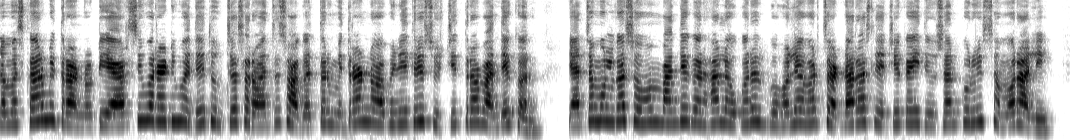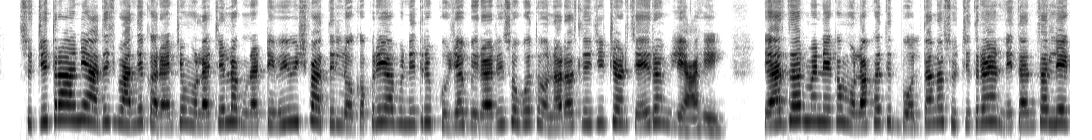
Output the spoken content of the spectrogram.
नमस्कार मित्रांनो टी आर सी मराठीमध्ये तुमचं सर्वांचं स्वागत. तर मित्रांनो अभिनेत्री सुचित्रा बांदेकर यांचा मुलगा सोहम बांदेकर हा लवकरच बोहल्यावर चढणार असल्याचे काही दिवसांपूर्वी समोर आले. सुचित्रा आणि आदेश बांदेकर यांच्या मुलाचे लग्न टीव्ही विश्वातील लोकप्रिय अभिनेत्री पूजा बिरारी सोबत होणार असल्याची चर्चाही रंगली आहे. याच दरम्यान एका मुलाखतीत बोलताना सुचित्रा यांनी त्यांचा लेख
